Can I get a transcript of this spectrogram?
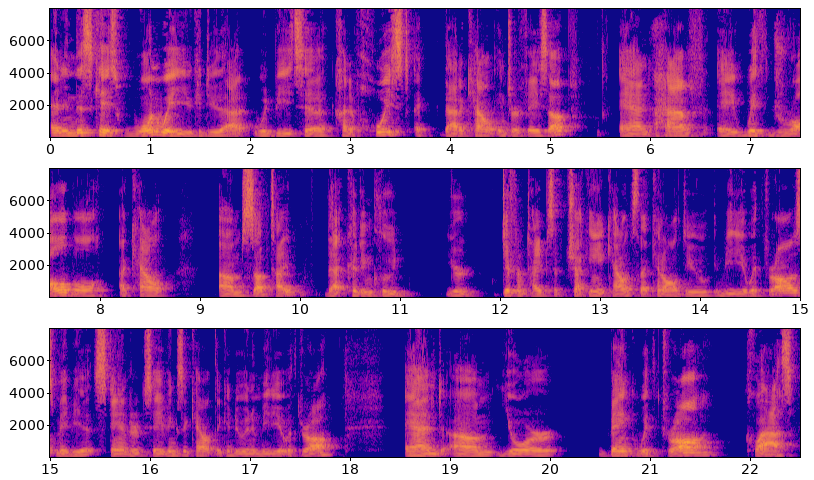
And in this case, one way you could do that would be to kind of hoist a, that account interface up and have a withdrawable account um, subtype that could include your different types of checking accounts that can all do immediate withdrawals, maybe a standard savings account that can do an immediate withdrawal, and um, your bank withdraw class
